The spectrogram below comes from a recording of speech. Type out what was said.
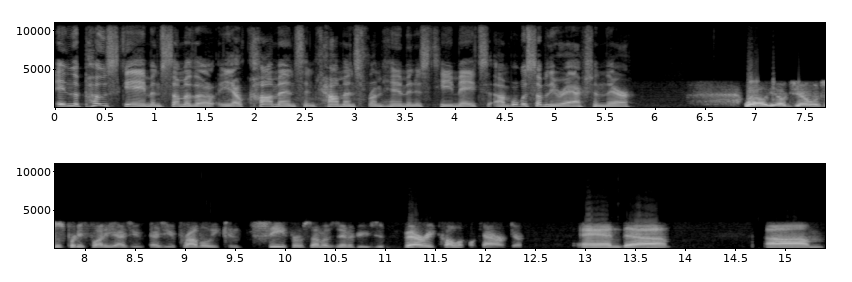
in the post game and some of the you know comments and comments from him and his teammates. Um, what was some of the reaction there? Well, you know, Jones is pretty funny, as you as you probably can see from some of his interviews. He's a very colorful character, and uh, um,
